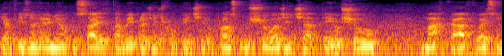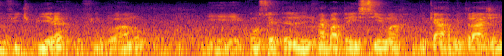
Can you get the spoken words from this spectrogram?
Já fiz uma reunião com o Said também para a gente competir no próximo show. A gente já tem o show marcado, que vai ser no Fitpira, no fim do ano. E com certeza a gente vai bater em cima do que a arbitragem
